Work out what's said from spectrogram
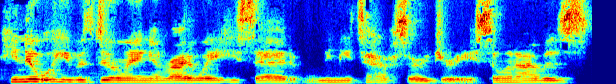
he knew what he was doing, and right away he said we need to have surgery. So when I was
